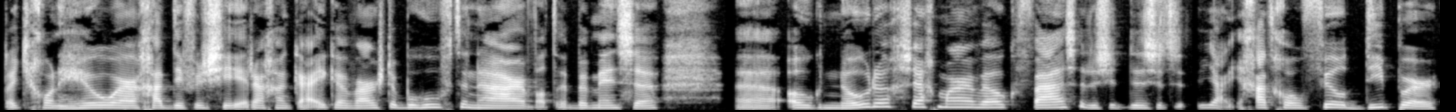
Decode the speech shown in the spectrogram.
Dat je gewoon heel erg gaat differentiëren. Gaan kijken waar is de behoefte naar. Wat hebben mensen uh, ook nodig, zeg maar, in welke fase. Dus, dus het, ja, je gaat gewoon veel dieper.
